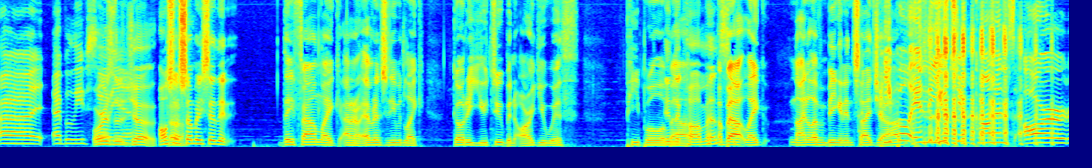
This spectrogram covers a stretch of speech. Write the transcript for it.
uh, I believe so. or is it yeah. a joke? also, Oh. somebody said that they found like I don't know evidence that he would like go to YouTube and argue with people in the comments about like 9/11 being an inside job. People in the YouTube comments are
